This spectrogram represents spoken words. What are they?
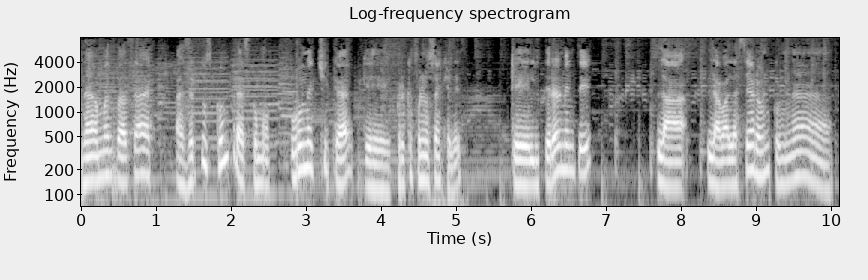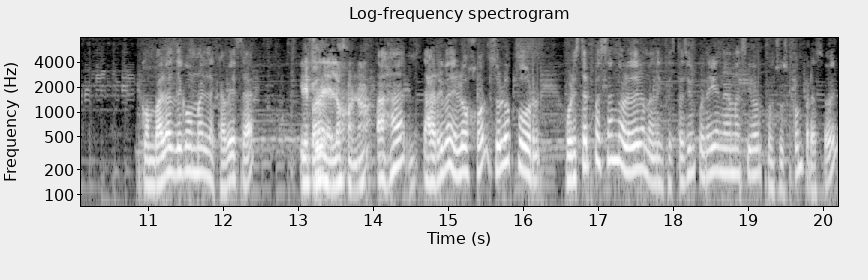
nada más vas a, a hacer tus compras. Como hubo una chica que creo que fue en Los Ángeles, que literalmente la, la balacearon con una con balas de goma en la cabeza Y le ponen el ojo, ¿no? Ajá, arriba del ojo, solo por, por estar pasando a lo de la manifestación cuando ella nada más iba con sus compras, ¿sabes?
